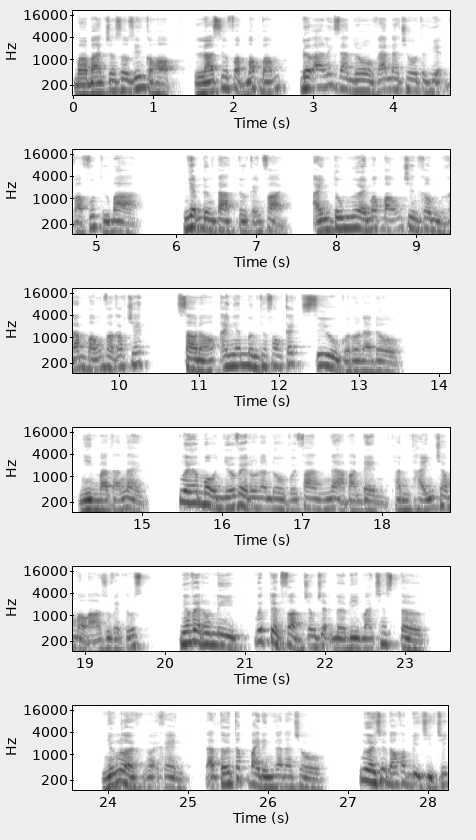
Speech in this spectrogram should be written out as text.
Mở màn cho sâu diễn của họ là siêu phẩm móc bóng được Alexandro Garnacho thực hiện vào phút thứ ba. Nhận đường tạt từ cánh phải, anh tung người móc bóng trên không găm bóng vào góc chết. Sau đó anh ăn mừng theo phong cách siêu của Ronaldo. Nhìn bàn thắng này, người hâm mộ nhớ về Ronaldo với pha ngả bàn đền thần thánh trong màu áo Juventus. Nhớ về Rooney với tuyệt phẩm trong trận derby Manchester. Những lời ngợi khen đã tới tấp bay đến Garnacho. Người trước đó còn bị chỉ trích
